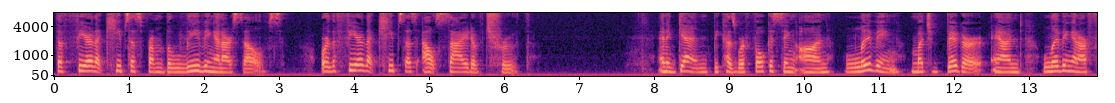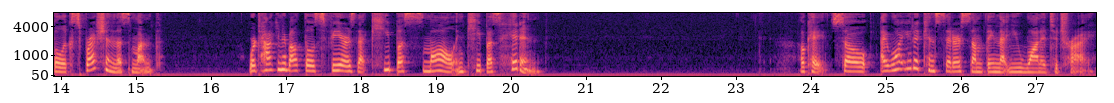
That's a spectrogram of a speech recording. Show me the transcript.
the fear that keeps us from believing in ourselves, or the fear that keeps us outside of truth. And again, because we're focusing on living much bigger and living in our full expression this month, we're talking about those fears that keep us small and keep us hidden. Okay, so I want you to consider something that you wanted to try.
